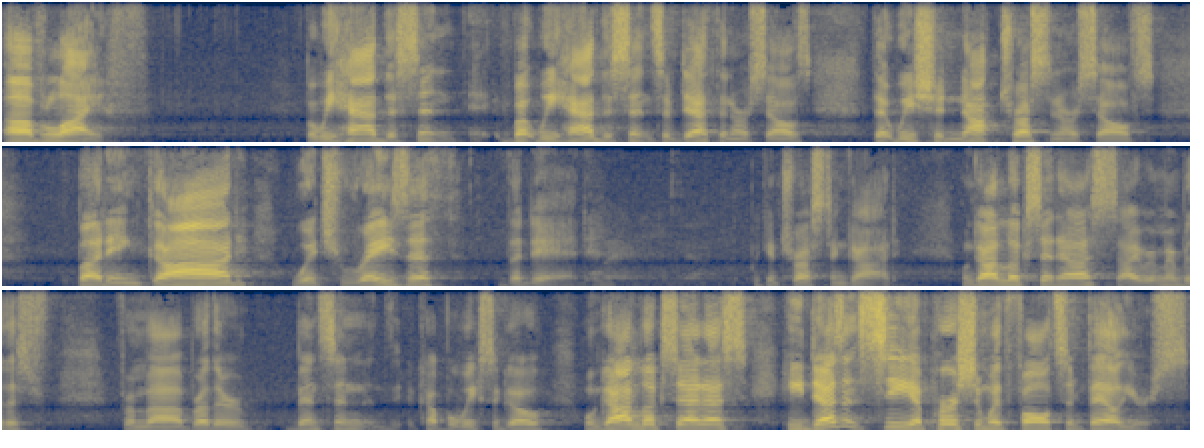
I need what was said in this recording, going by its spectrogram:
of life. But we had the sentence, but we had the sentence of death in ourselves, that we should not trust in ourselves, but in God which raiseth the dead. We can trust in God. When God looks at us, I remember this from uh, Brother Benson a couple weeks ago. When God looks at us, He doesn't see a person with faults and failures.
